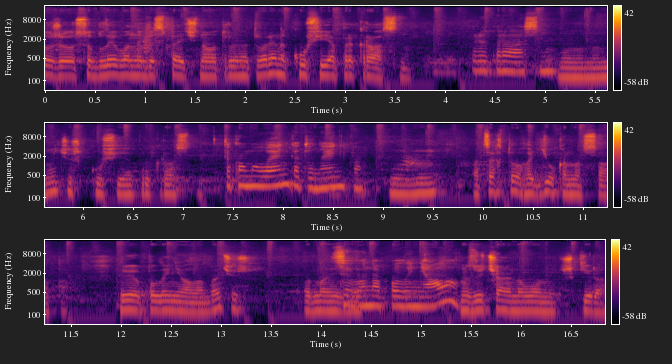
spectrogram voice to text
Теж особливо небезпечна отруйна тварина куфія прекрасна. Прекрасно. Ну, бачиш, куфія прекрасна. Така маленька, тоненька. Угу. А це хто гадюка носата? Диви, полиняла, бачиш? Одна із Це них. вона полиняла? Ну, звичайно, вон шкіра.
